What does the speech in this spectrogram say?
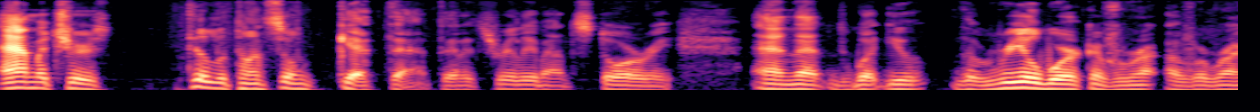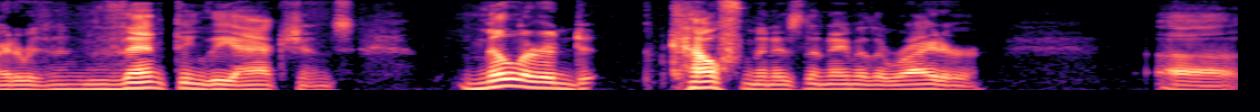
amateurs, dilettantes don't get that. That it's really about story, and that what you the real work of of a writer is inventing the actions. Millard Kaufman is the name of the writer uh,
